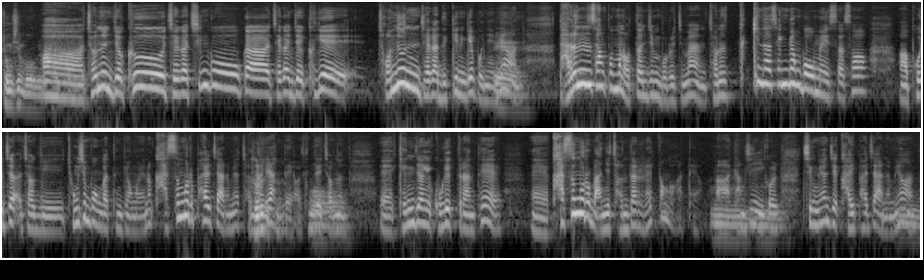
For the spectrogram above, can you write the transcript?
종신보험을 아, 저는 이제 그 제가 친구가 제가 이제 그게 저는 제가 느끼는 게 뭐냐면 예. 다른 상품은 어떤지는 모르지만 저는 특히나 생명보험에 있어서 어, 보자 저기 종신보험 같은 경우에는 가슴으로 팔지 않으면 전달이 안 돼요. 근데 어. 저는 예, 굉장히 고객들한테 예, 가슴으로 많이 전달을 했던 것 같아요. 아, 당신이 이걸 지금 현재 가입하지 않으면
